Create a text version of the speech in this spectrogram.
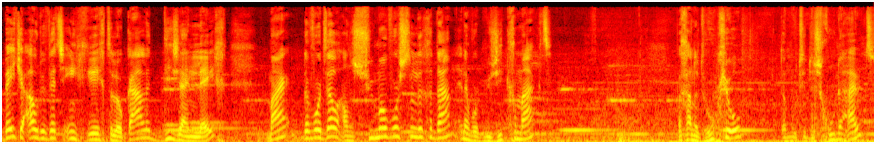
beetje ouderwets ingerichte lokalen, die zijn leeg. Maar er wordt wel aan sumo-worstelen gedaan en er wordt muziek gemaakt. We gaan het hoekje op, dan moeten de schoenen uit.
